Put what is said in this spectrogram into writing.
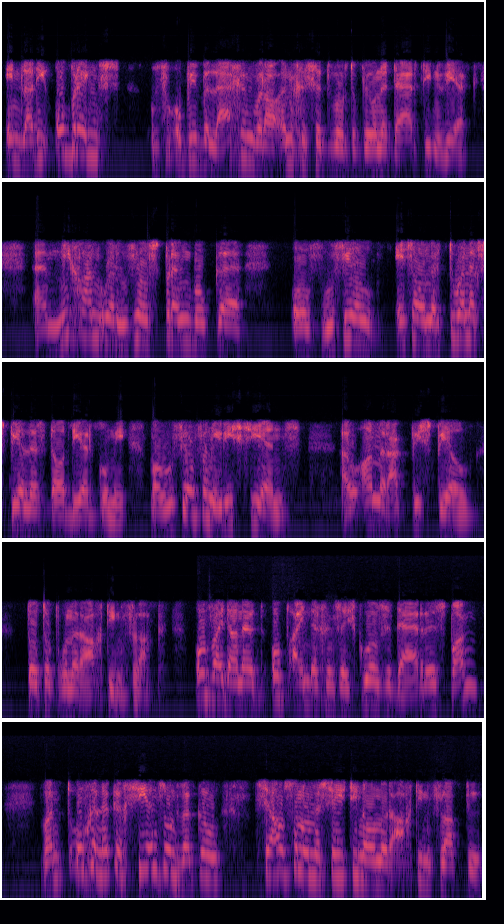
en dat die opbrengs op die belegging wat daar ingesit word op die 113 week. Ehm um, nie gaan oor hoeveel springbokke of hoeveel is onder 20 spelers daardeur kom nie maar hoeveel van hierdie seuns hou aan rugby speel tot op onder 18 vlak. Of hy dan nou opeindig in sy skool se derde span want ongelukkig seuns ontwikkel selfs van onder 16 na onder 18 vlak toe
